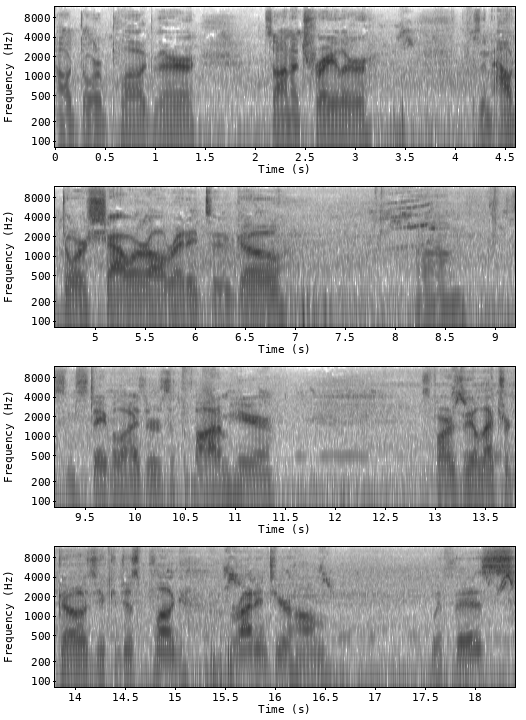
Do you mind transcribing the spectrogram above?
outdoor plug there. It's on a trailer. There's an outdoor shower all ready to go. Um, some stabilizers at the bottom here. As far as the electric goes, you can just plug right into your home with this,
